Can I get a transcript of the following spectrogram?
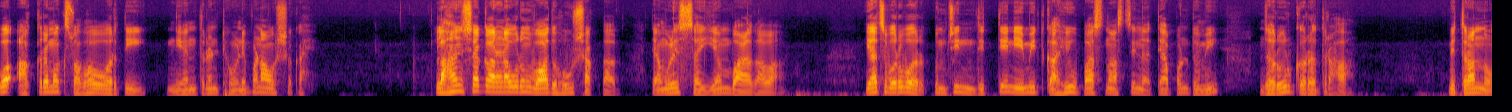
व आक्रमक स्वभावावरती नियंत्रण ठेवणे पण आवश्यक आहे. लहानशा कारणावरून वाद होऊ शकतात त्यामुळे संयम बाळगावा. याचबरोबर तुमची नित्य नियमित काही उपासना असतील ना त्या पण तुम्ही जरूर करत राहा. मित्रांनो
